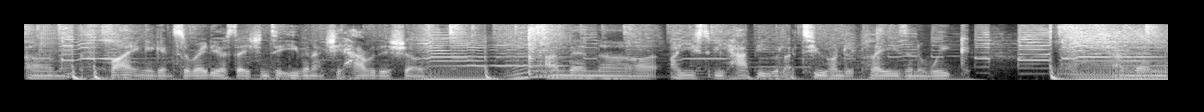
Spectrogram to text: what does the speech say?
um, fighting against the radio station to even actually have this show. And then uh, I used to be happy with like 200 plays in a week. And then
